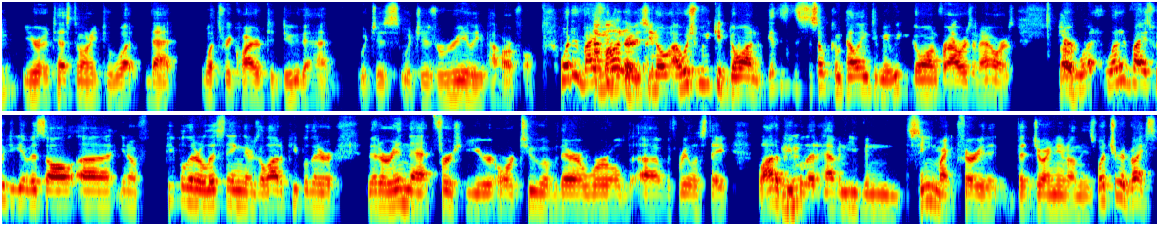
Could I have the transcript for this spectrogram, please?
mm-hmm. you're a testimony to what that what's required to do that which is which is really powerful. What advice I'm would you give You know, I wish we could go on. This is so compelling to me. We could go on for hours and hours. But sure. what, what advice would you give us all? Uh, you know, people that are listening. There's a lot of people that are that are in that first year or two of their world uh, with real estate. A lot of people mm-hmm. that haven't even seen Mike Ferry that that join in on these. What's your advice?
